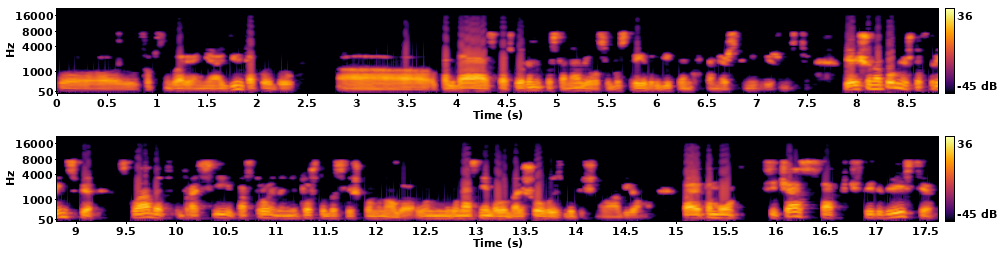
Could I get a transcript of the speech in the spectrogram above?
собственно говоря, не один такой был, а, когда складской рынок восстанавливался быстрее других рынков коммерческой недвижимости. Я еще напомню, что в принципе складов в России построено не то чтобы слишком много. У, нас не было большого избыточного объема. Поэтому сейчас ставка 4200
